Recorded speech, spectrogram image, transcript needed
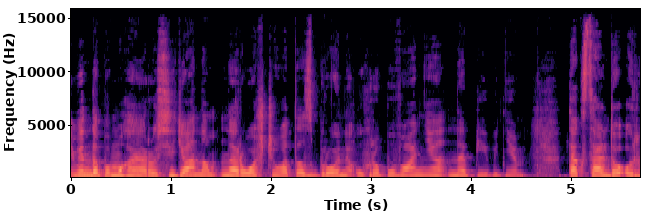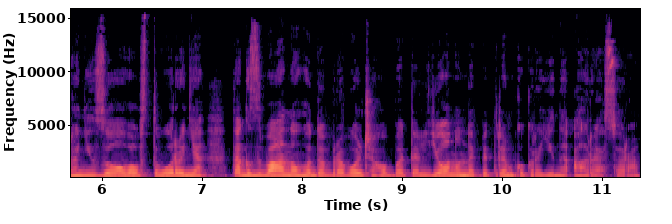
Він допомагає росіянам нарощувати збройне угрупування на півдні. Так Сальдо організовував створення так званого добровольчого батальйону на підтримку країни-агресора.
